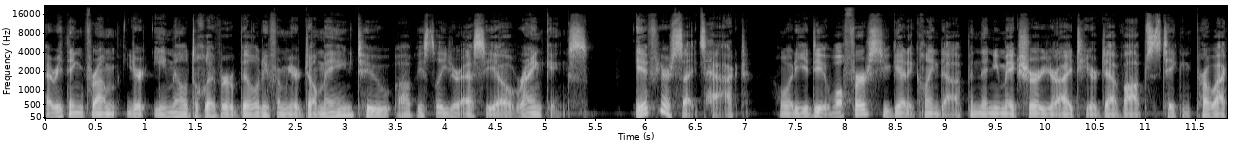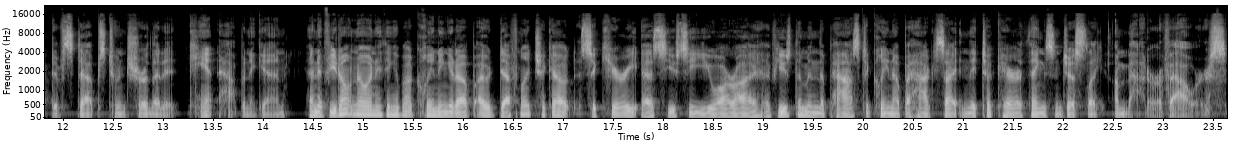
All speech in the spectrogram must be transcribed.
everything from your email deliverability from your domain to obviously your SEO rankings. If your site's hacked, what do you do? Well, first you get it cleaned up and then you make sure your IT or DevOps is taking proactive steps to ensure that it can't happen again. And if you don't know anything about cleaning it up, I would definitely check out S-U-C-U-R-I. I've used them in the past to clean up a hacked site and they took care of things in just like a matter of hours.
